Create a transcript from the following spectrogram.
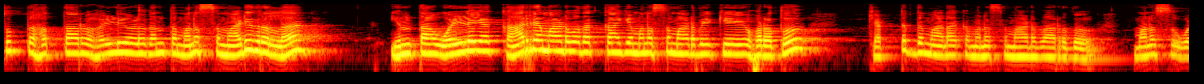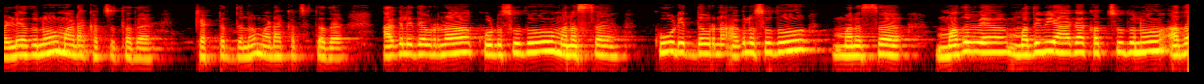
ಸುತ್ತ ಹತ್ತಾರು ಹಳ್ಳಿಯೊಳಗಂತ ಮನಸ್ಸು ಮಾಡಿದ್ರಲ್ಲ, ಇಂಥ ಒಳ್ಳೆಯ ಕಾರ್ಯ ಮಾಡುವುದಕ್ಕಾಗಿ ಮನಸ್ಸು ಮಾಡಬೇಕೇ ಹೊರತು ಕೆಟ್ಟದ್ದು ಮಾಡಕ್ಕೆ ಮನಸ್ಸು ಮಾಡಬಾರದು. ಮನಸ್ಸು ಒಳ್ಳೆಯದನ್ನೂ ಮಾಡಕ್ಕೆ ಹಚ್ಚುತ್ತದೆ, ಕೆಟ್ಟದ್ದನ್ನು ಮಾಡಕ್ಕೆ ಹಚ್ಚುತ್ತದೆ. ಅಗಲಿದವ್ರನ್ನ ಕೂಡಿಸೋದು ಮನಸ್ಸು, ಕೂಡಿದ್ದವ್ರನ್ನ ಅಗಲಿಸೋದು ಮನಸ್ಸು. ಮದುವೆ ಮದುವೆ ಆಗಕ್ಕೆ ಹಚ್ಚೋದು ಅದ.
